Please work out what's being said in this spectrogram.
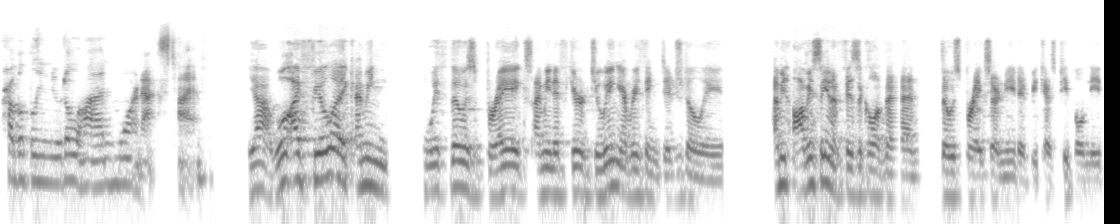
probably noodle on more next time. Yeah, well, I feel like I mean with those breaks, I mean if you're doing everything digitally, I mean obviously in a physical event those breaks are needed because people need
